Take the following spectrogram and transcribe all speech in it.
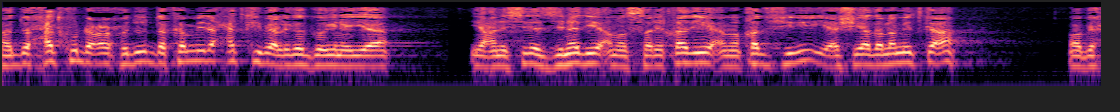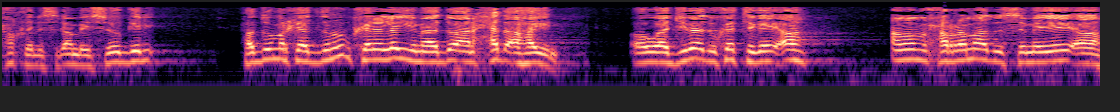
hadduu xad ku dhaco xuduudda ka mida xadkii baa laga goynayaa. Yacni sida zinadii ama sariqadii ama qadfigii iyo ashyaada la midka ah waa bixaqi lislaam bay soo geli. Hadduu markaa dunuub kale la yimaado aan xad ahayn oo waajibaad uu ka tegey ah ama muxaramaad uu sameeyey ah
